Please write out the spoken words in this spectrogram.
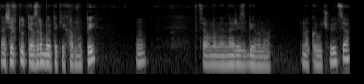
Значить, тут я зробив такі хамути. Це в мене на різьбі воно накручується.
